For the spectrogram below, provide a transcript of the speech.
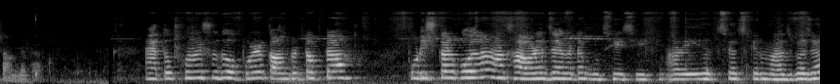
সঙ্গে থাকো। এতক্ষণে শুধু ওপরের কাউন্টার টপটা পরিষ্কার করলাম, আর খাবারের জায়গাটা গুছিয়েছি। আর এই হচ্ছে আজকের মাছ ভাজা।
